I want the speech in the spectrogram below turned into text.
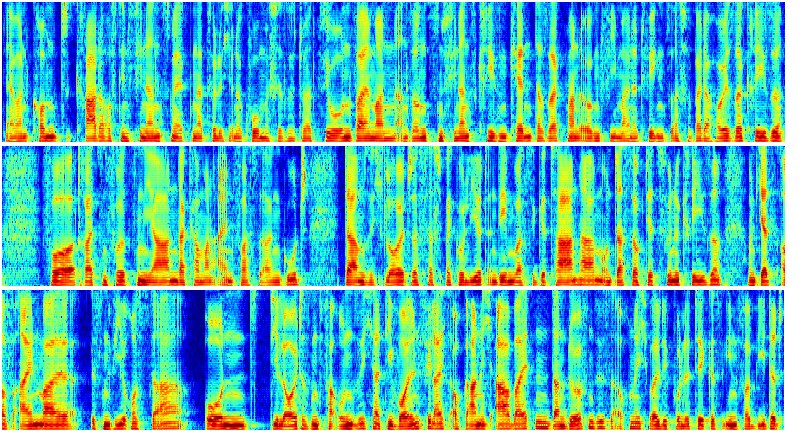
Ja, man kommt gerade auf den Finanzmärkten natürlich in eine komische Situation, weil man ansonsten Finanzkrisen kennt. Da sagt man irgendwie, meinetwegen zum Beispiel bei der Häuserkrise vor 13, 14 Jahren, da kann man einfach sagen, gut, da haben sich Leute verspekuliert in dem, was sie getan haben und das sorgt jetzt für eine Krise. Und jetzt auf einmal ist ein Virus da und die Leute sind verunsichert, die wollen vielleicht auch gar nicht arbeiten, dann dürfen sie es auch nicht, weil die Politik es ihnen verbietet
